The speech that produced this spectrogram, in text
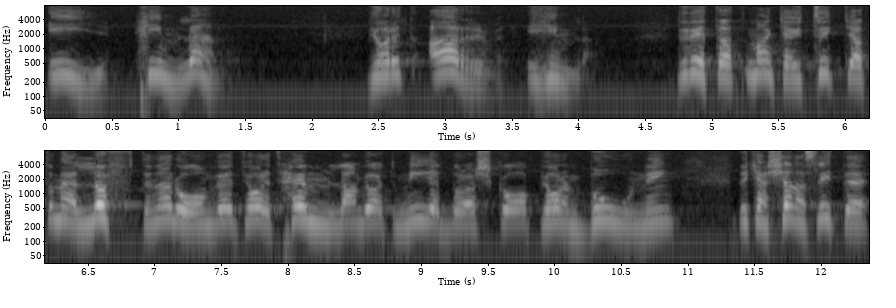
i himlen. Vi har ett arv i himlen. Du vet att man kan ju tycka att de här löftena då, om vi har ett hemland, vi har ett medborgarskap, vi har en boning, det kan kännas lite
